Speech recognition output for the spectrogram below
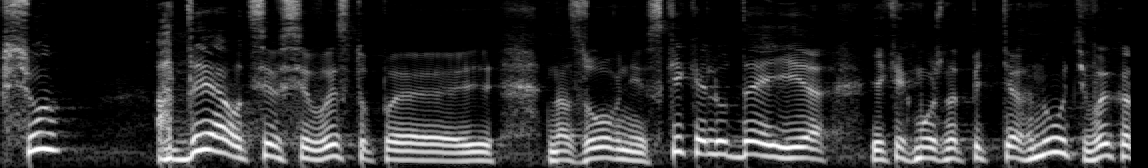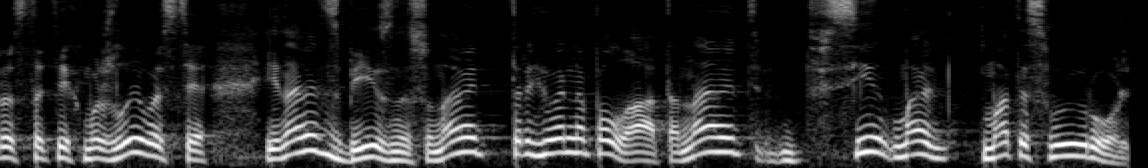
Все. А де оці всі виступи назовні? Скільки людей є, яких можна підтягнути, використати їх можливості, і навіть з бізнесу, навіть торгівельна палата, навіть всі мають мати свою роль.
